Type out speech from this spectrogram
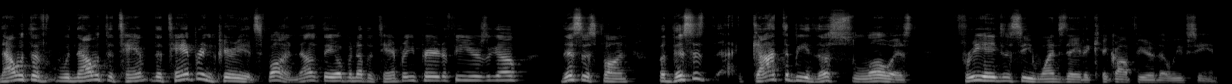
Now with the with now with the tam the tampering period's fun. Now that they opened up the tampering period a few years ago, this is fun. But this has uh, got to be the slowest free agency Wednesday to kick off year that we've seen.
